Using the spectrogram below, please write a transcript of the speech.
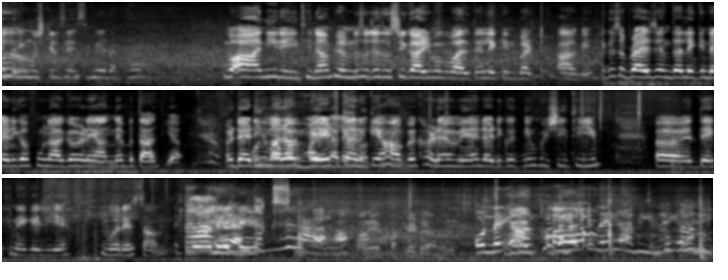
इतनी मुश्किल से इसमें रखा। वो आ नहीं रही थी ना फिर हमने सोचा दूसरी गाड़ी मंगवा लेते हैं लेकिन बट आ गई। देखो सरप्राइज़ था लेकिन डैडी का फ़ोन आ गया और रेहान ने बता दिया। और डैडी हमारा वेट करके यहाँ पे खड़े हुए हैं। डैडी को इतनी खुशी थी आ, देखने के लिए। वो रहे सामने। और नहीं नहीं आनी नहीं आनी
